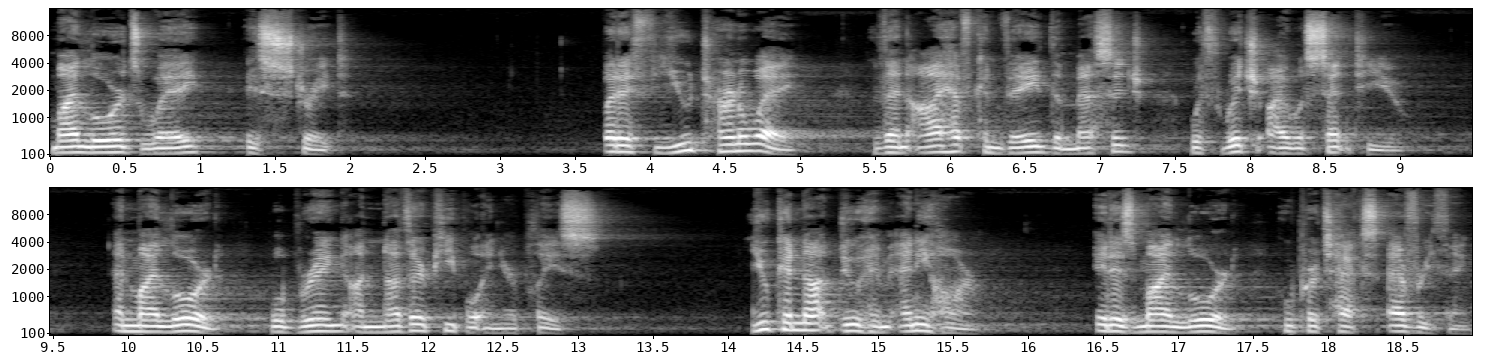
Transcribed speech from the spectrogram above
My Lord's way is straight. But if you turn away, then I have conveyed the message with which I was sent to you, and my Lord will bring another people in your place. You cannot do him any harm. It is my Lord who protects everything.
